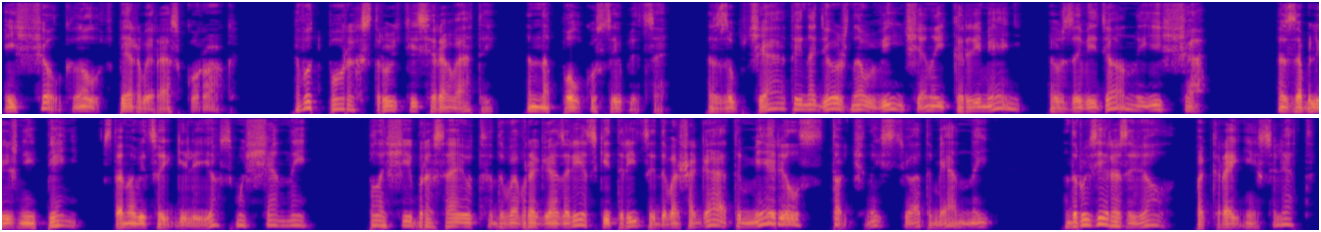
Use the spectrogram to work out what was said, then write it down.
и щелкнул в первый раз курок. Вот порох струйки сероватой на полку сыплется, зубчатый надежно ввинченный кремень в заведенный еще. За ближний пень становится гильё смущенный, Плащи бросают два врага Зарецкий тридцать два шага отмерил с точностью отменной. Друзей развел по крайний след.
